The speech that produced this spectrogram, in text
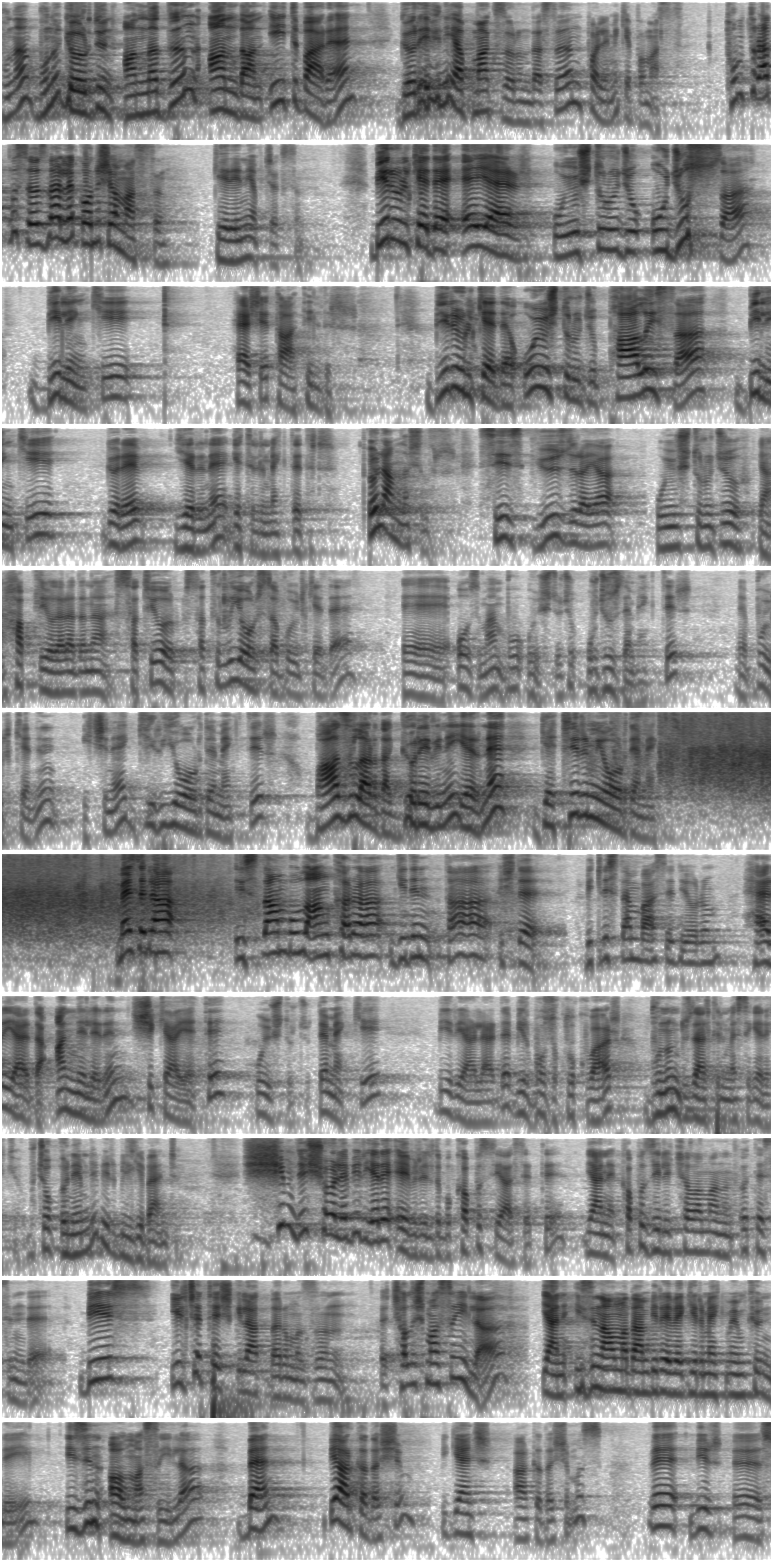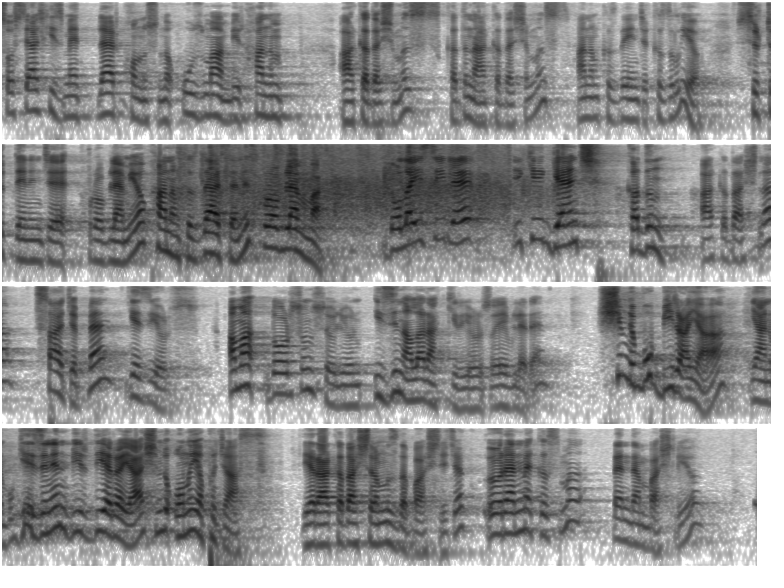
buna bunu gördün, anladığın andan itibaren görevini yapmak zorundasın. Polemik yapamazsın. Tumturaklı sözlerle konuşamazsın. Gereğini yapacaksın. Bir ülkede eğer uyuşturucu ucuzsa bilin ki her şey tatildir. Bir ülkede uyuşturucu pahalıysa bilin ki görev yerine getirilmektedir. Öyle anlaşılır. Siz 100 liraya uyuşturucu yani hap diyorlar adına satıyor satılıyorsa bu ülkede eee, o zaman bu uyuşturucu ucuz demektir ve bu ülkenin içine giriyor demektir. Bazıları da görevini yerine getirmiyor demektir. Mesela İstanbul, Ankara gidin ta işte Bitlis'ten bahsediyorum. Her yerde annelerin şikayeti uyuşturucu. Demek ki bir yerlerde bir bozukluk var. Bunun düzeltilmesi gerekiyor. Bu çok önemli bir bilgi bence. Şimdi şöyle bir yere evrildi bu kapı siyaseti. Yani kapı zili çalmanın ötesinde biz ilçe teşkilatlarımızın çalışmasıyla yani izin almadan bir eve girmek mümkün değil. İzin almasıyla ben bir arkadaşım, bir genç arkadaşımız ve bir e, sosyal hizmetler konusunda uzman bir hanım arkadaşımız, kadın arkadaşımız, hanım kız deyince kızılıyor. Sürtük denince problem yok, hanım kız derseniz problem var. Dolayısıyla iki genç kadın arkadaşla sadece ben geziyoruz. Ama doğrusunu söylüyorum, izin alarak giriyoruz o evlere. Şimdi bu bir ayağı, yani bu gezinin bir diğer ayağı, şimdi onu yapacağız. Diğer arkadaşlarımız da başlayacak. Öğrenme kısmı benden başlıyor.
